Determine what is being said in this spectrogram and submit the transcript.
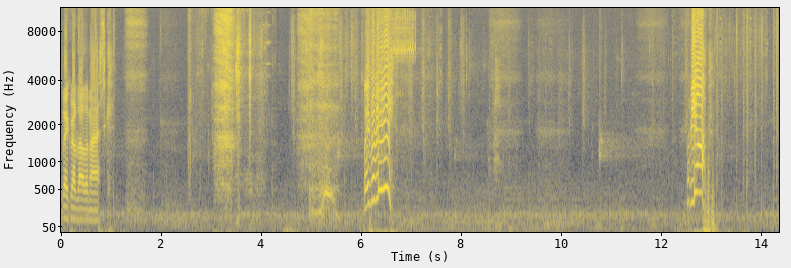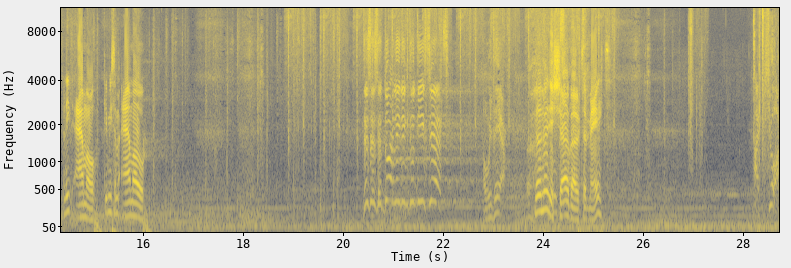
Better grab that other mask. Wait for me! Let me up! I need ammo. Give me some ammo. This is the door leading to D6! Are we there? No need to shout about it, mate. I'm sure.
